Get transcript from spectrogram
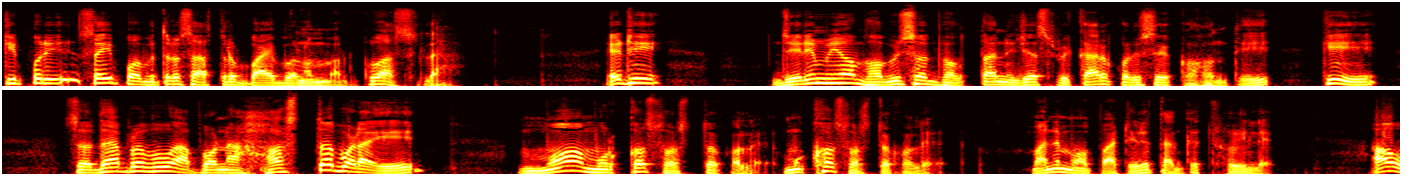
କିପରି ସେହି ପବିତ୍ର ଶାସ୍ତ୍ର ବାଇବଲ ନମ୍ବରକୁ ଆସିଲା। ଏଠି ଜେରିମିୟ ଭବିଷ୍ୟତ ଭକ୍ତା ନିଜେ ସ୍ୱୀକାର କରି ସେ କହନ୍ତି କି ସଦାପ୍ରଭୁ ଆପଣା ହସ୍ତ ବଢ଼ାଇ ମୋ ମୂର୍ଖ ସ୍ୱସ୍ଥ କଲେ ମୁଖ ସ୍ୱସ୍ଥ କଲେ ମାନେ ମୋ ପାଟିରେ ତାଙ୍କେ ଛୁଇଁଲେ। ଆଉ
